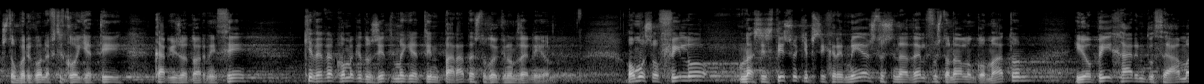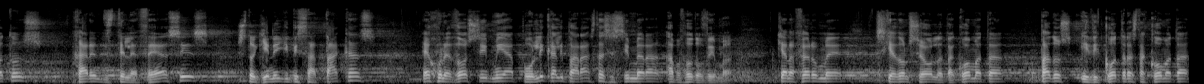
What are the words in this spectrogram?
στον πορικό νευτικό γιατί κάποιος να το αρνηθεί, και βέβαια ακόμα και το ζήτημα για την παράταση των κόκκινων δανείων. Όμως οφείλω να συστήσω και ψυχραιμία στους συναδέλφους των άλλων κομμάτων, οι οποίοι χάρη του θεάματος, χάρη της τηλεθέασης, στο κυνήγι της ατάκας, έχουν δώσει μια πολύ καλή παράσταση σήμερα από αυτό το βήμα. Και αναφέρομαι σχεδόν σε όλα τα κόμματα, πάντως ειδικότερα στα κόμματα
